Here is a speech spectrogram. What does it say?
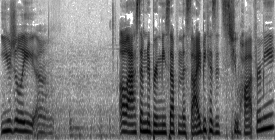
usually um I'll ask them to bring me stuff on the side because it's too hot for me.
